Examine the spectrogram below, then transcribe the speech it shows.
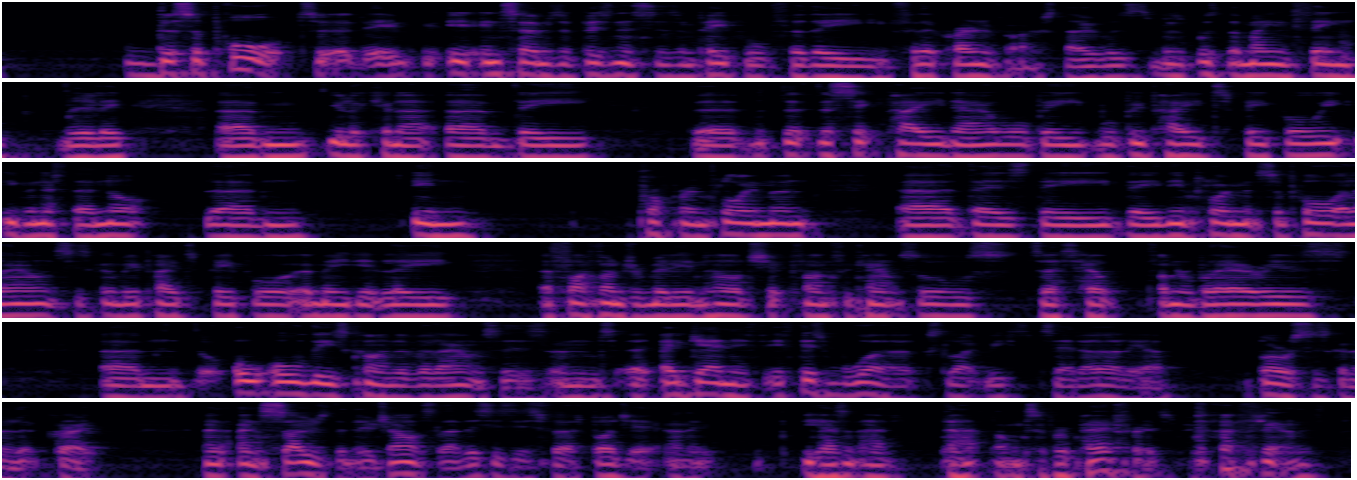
the support in terms of businesses and people for the for the coronavirus though was was, was the main thing really. Um, you're looking at um, the, the the the sick pay now will be will be paid to people even if they're not um, in proper employment. Uh, there's the, the the employment support allowance is going to be paid to people immediately. A 500 million hardship fund for councils to help vulnerable areas. Um, all, all these kind of allowances. And uh, again, if, if this works, like we said earlier, Boris is going to look great. And, and so's the new chancellor. This is his first budget, and it, he hasn't had that long to prepare for it. To be perfectly honest.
